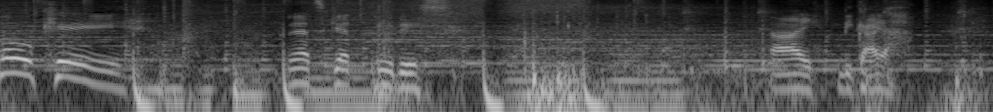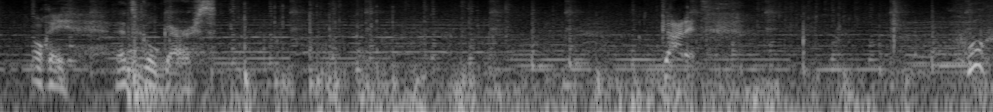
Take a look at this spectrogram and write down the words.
Okay. Let's get through this. Ay, di kaya. Okay, let's go, Garrus. Got it. Whew,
